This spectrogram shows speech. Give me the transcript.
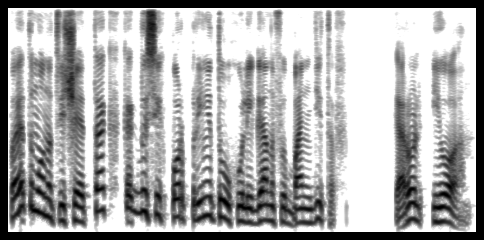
Поэтому он отвечает так, как до сих пор принято у хулиганов и бандитов. Король Иоанн.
